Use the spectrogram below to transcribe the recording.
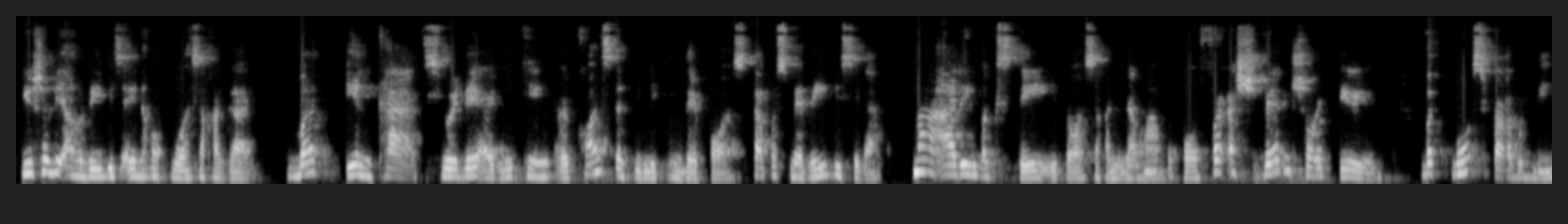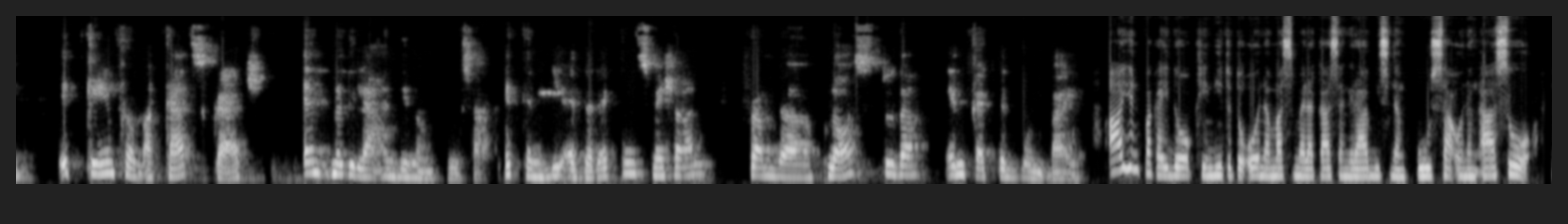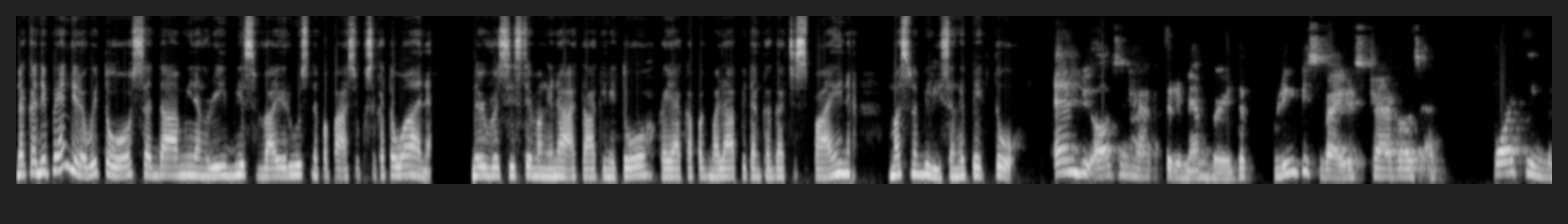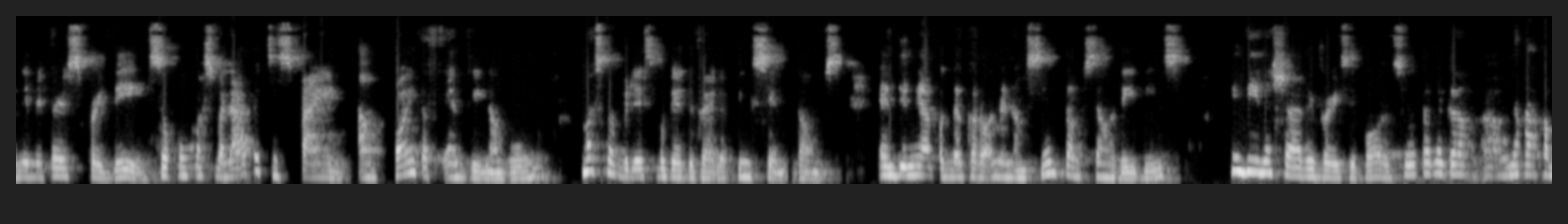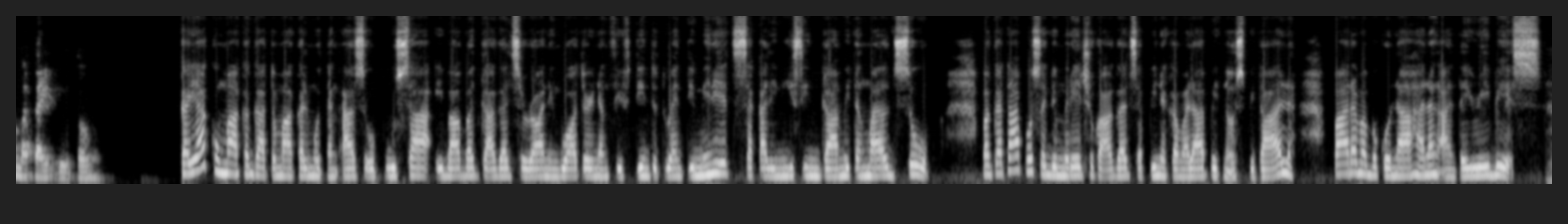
Usually, ang rabies ay nakukuha sa kagat. But in cats, where they are licking or constantly licking their paws, tapos may rabies sila, maaaring magstay ito sa kanilang mga kuko for a sh- very short period. But most probably, it came from a cat scratch and nadilaan din ng pusa. It can be a direct transmission from the claws to the infected wound bite. Ayon pa kay Doc, hindi totoo na mas malakas ang rabies ng pusa o ng aso. Nakadepende raw ito sa dami ng rabies virus na papasok sa katawan. Nervous system ang inaatake nito, kaya kapag malapit ang kagat sa spine, mas mabilis ang epekto. And we also have to remember that rabies virus travels at 14 millimeters per day. So kung mas malapit sa spine ang point of entry ng wound, mas mabilis mag-develop yung symptoms. And yun nga, pag nagkaroon na ng symptoms ng rabies, hindi na siya reversible. So talagang um, nakakamatay ito. Kaya kung makagat o makalmot ng aso o pusa, ibabad ka agad sa running water ng 15 to 20 minutes sa kalinisin gamit ang mild soap. Pagkatapos ay dumiretso ka agad sa pinakamalapit na ospital para mabakunahan ng anti-rabies.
